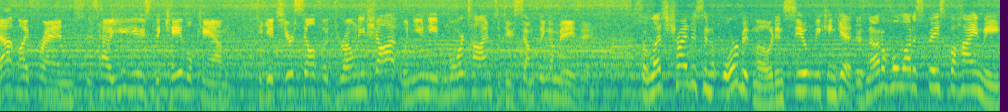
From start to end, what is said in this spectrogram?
That, my friends, is how you use the cable cam to get yourself a dronie shot when you need more time to do something amazing. So let's try this in orbit mode and see what we can get. There's not a whole lot of space behind me,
